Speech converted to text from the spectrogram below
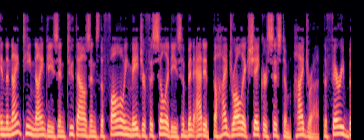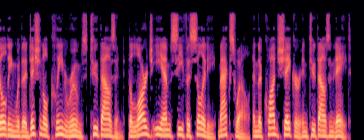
In the 1990s and 2000s the following major facilities have been added, the Hydraulic Shaker System Hydra, the Ferry Building with additional clean rooms 2000, the large EMC facility Maxwell and the Quad Shaker in 2008.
